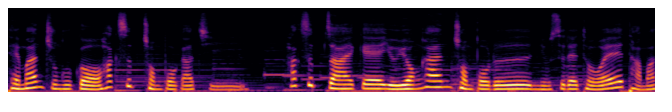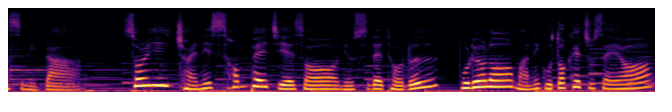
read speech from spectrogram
대만 중국어 학습 정보까지 학습자에게 유용한 정보를 뉴스레터에 담았습니다. 솔희 차이니스 홈페이지에서 뉴스레터를 무료로 많이 구독해 주세요.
